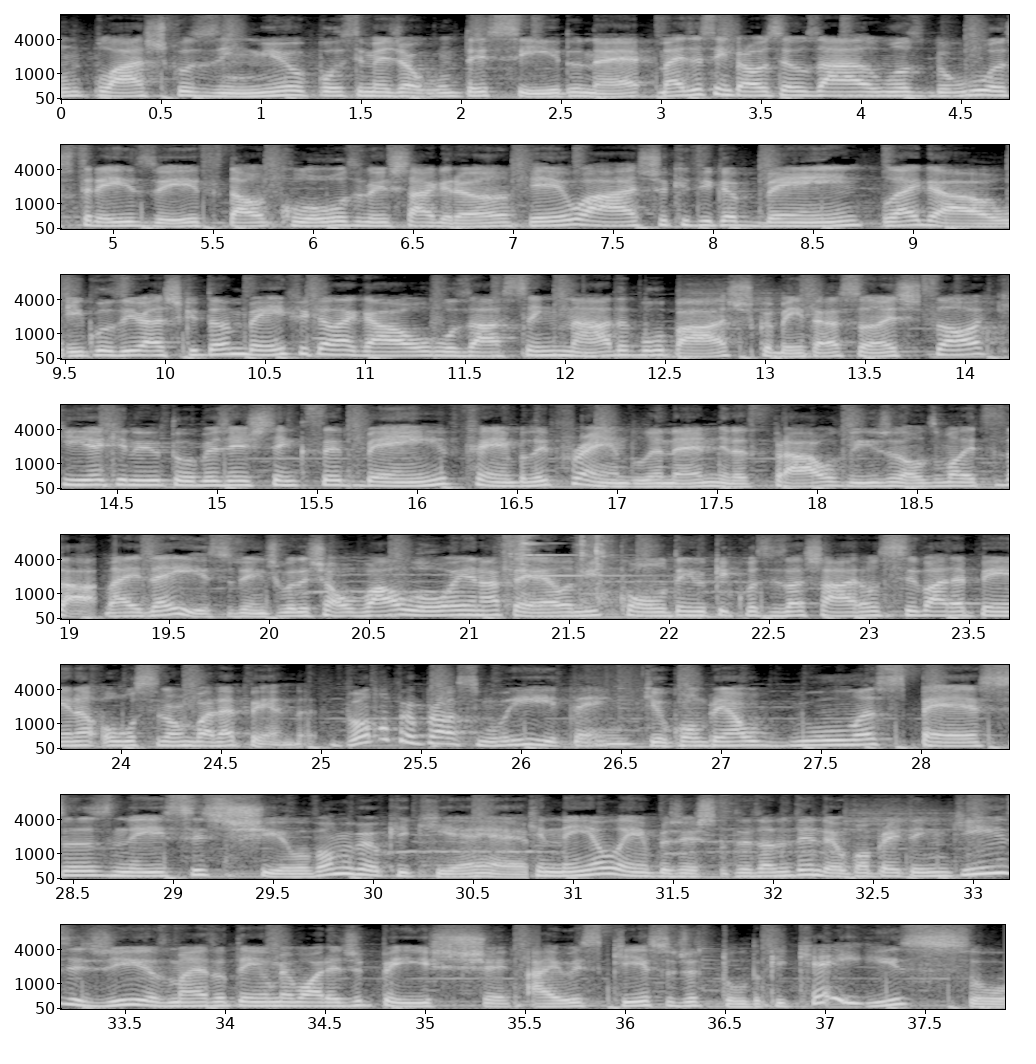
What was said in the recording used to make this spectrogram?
um plásticozinho por cima de algum tecido, né? Mas assim, pra você usar umas duas, três vezes, dar um close no Instagram, eu acho que fica bem legal. Inclusive, acho que também fica legal usar sem nada por baixo, fica bem interessante. Só que aqui no YouTube a gente tem que ser bem family friendly, né, meninas? Pra o vídeo não desmonetizar. Mas é isso, gente. Vou deixar o valor aí na tela. Me contem o que, que vocês acharam, se vale a pena ou se não vale a pena. Vamos pro próximo item, que eu comprei algumas peças nesse estilo. Vamos ver o que que é. Que nem eu lembro, gente. Tô tentando entender. Eu comprei tem 15 dias, mas eu tenho memória de peixe. Aí eu esqueço de tudo. O que que é isso?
